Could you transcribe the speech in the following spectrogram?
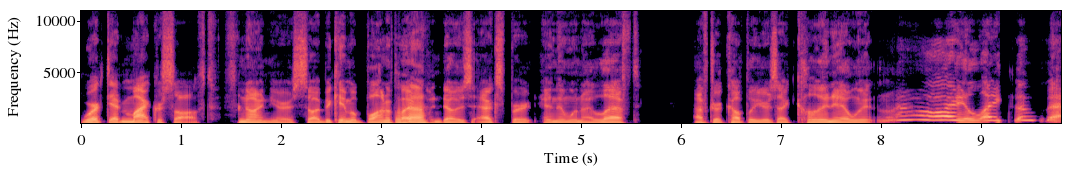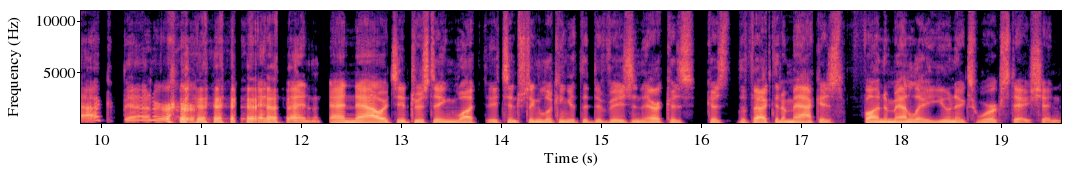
worked at Microsoft for nine years, so I became a bona fide uh-huh. Windows expert. And then when I left, after a couple of years, I kind of went, oh, I like the Mac better. and, and and now it's interesting what it's interesting looking at the division there because because the fact that a Mac is fundamentally a Unix workstation,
